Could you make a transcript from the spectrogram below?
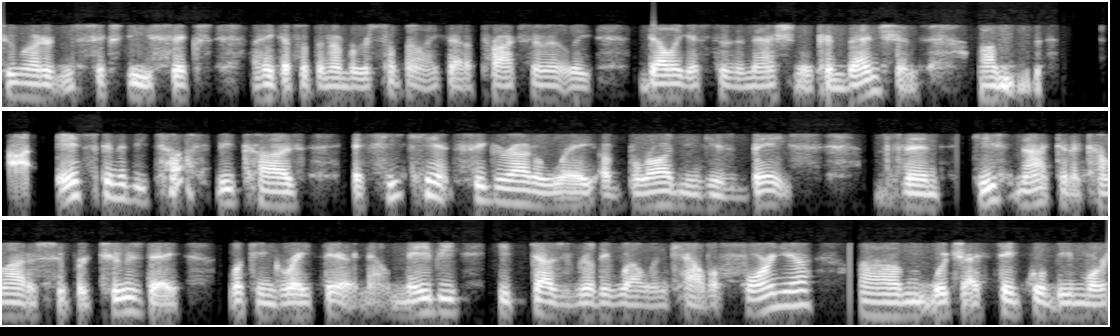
266, I think that's what the number is, something like that, approximately delegates to the national convention. Um, it's going to be tough because if he can't figure out a way of broadening his base, then he's not going to come out of Super Tuesday looking great there. Now, maybe he does really well in California, um, which I think will be more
